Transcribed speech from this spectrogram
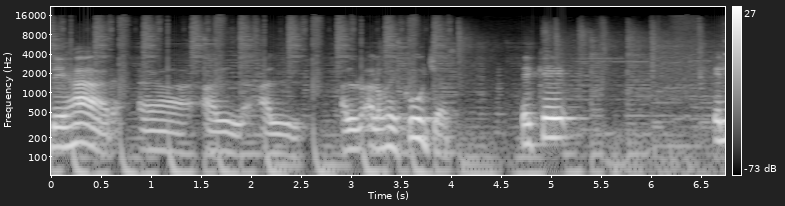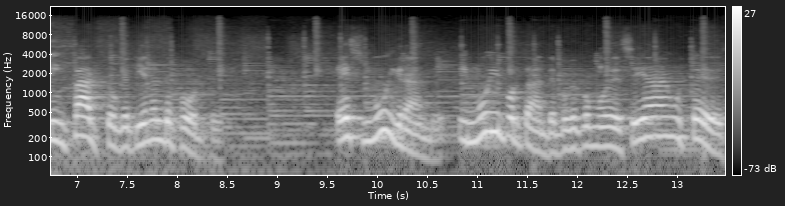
dejar ah, a los escuchas es que el impacto que tiene el deporte es muy grande y muy importante, porque como decían ustedes,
